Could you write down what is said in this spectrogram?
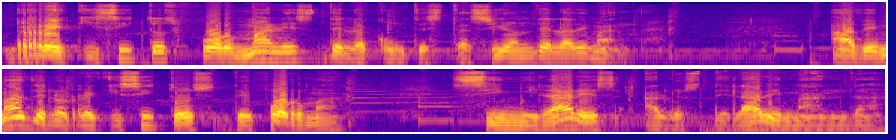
Requisitos formales de la contestación de la demanda. Además de los requisitos de forma similares a los de la demanda,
